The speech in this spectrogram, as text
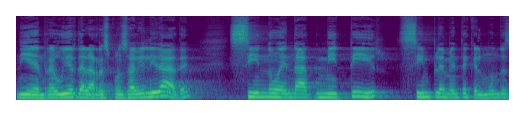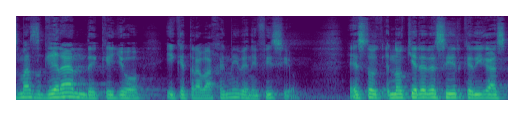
ni en rehuir de la responsabilidad, ¿eh? sino en admitir simplemente que el mundo es más grande que yo y que trabaja en mi beneficio. Esto no quiere decir que digas,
